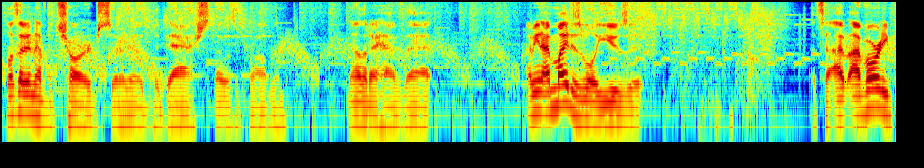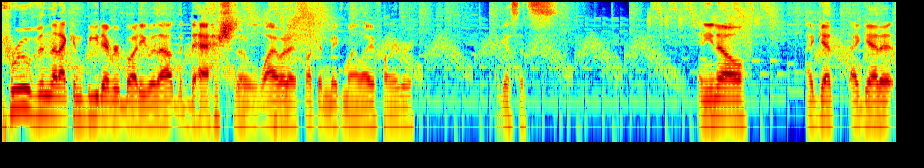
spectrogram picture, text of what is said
Plus, I didn't have the charge, so the, the dash, that was a problem. Now that I have that. I mean, I might as well use it. That's how, I've, I've already proven that I can beat everybody without the dash, so why would I fucking make my life harder? I guess that's... And you know, I get, I get it,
